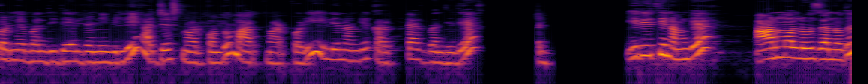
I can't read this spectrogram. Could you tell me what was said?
ಕಡಿಮೆ ಬಂದಿದೆ ಅಂದ್ರೆ ನೀವು ಇಲ್ಲಿ ಅಡ್ಜಸ್ಟ್ ಮಾಡ್ಕೊಂಡು ಮಾರ್ಕ್ ಮಾಡ್ಕೊಳ್ಳಿ ಇಲ್ಲಿ ನನಗೆ ಕರೆಕ್ಟ್ ಆಗಿ ಬಂದಿದೆ. ಈ ರೀತಿ ನಮ್ಗೆ ಆರ್ಮೋಲ್ ಲೂಸ್ ಅನ್ನೋದು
